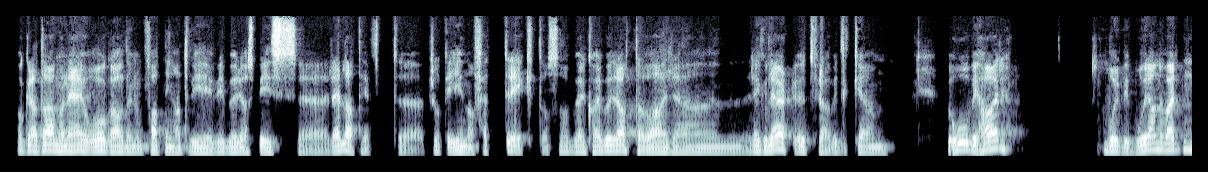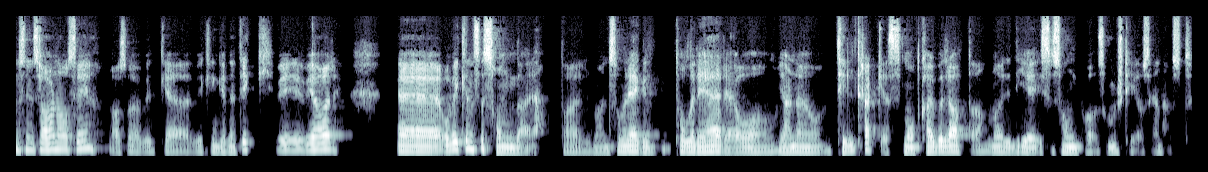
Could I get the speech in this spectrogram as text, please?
akkurat da, men jeg er jo òg av den oppfatning at vi, vi bør jo spise uh, relativt uh, protein- og fettrikt, og så bør karbohydrater være uh, regulert ut fra hvilke behov vi har. Hvor vi bor i verden, syns jeg har noe å si. Altså hvilke, hvilken genetikk vi, vi har. og hvilken sesong det er. Der man som regel tolererer og gjerne tiltrekkes mot karbohydrater når de er i sesong på sommerstid og senhøst.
